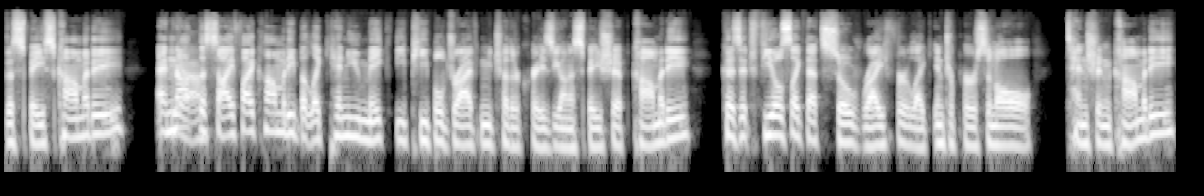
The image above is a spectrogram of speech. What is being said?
the space comedy and not Yeah. the sci-fi comedy, but like, can you make the people driving each other crazy on a spaceship comedy? Because it feels like that's so rife for like interpersonal tension comedy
